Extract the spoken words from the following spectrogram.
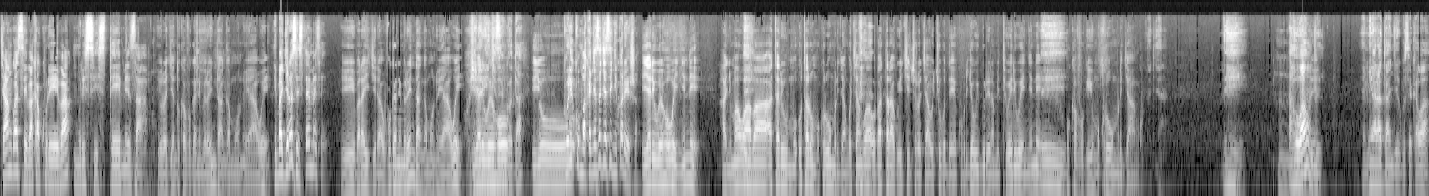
Cyangwa se bakakureba muri sisiteme zabo. Uragenda ukavuga nimero y'indangamuntu yawe. Ntibagira sisiteme se barayigira. Uvuga nimero y'indangamuntu yawe. Iyo ari weho iyo kuri kumakanya se ajya sinyikoresha. Iyo ari weho wenyine hanyuma waba atari utari umukuru w'umuryango cyangwa bataraguha icyiciro cyawe cy'ubudehe ku buryo wigurira mituweli wenyine ukavuga iyo umukuru w'umuryango. Aho wahumvi emi yari atangiye guseka wa?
